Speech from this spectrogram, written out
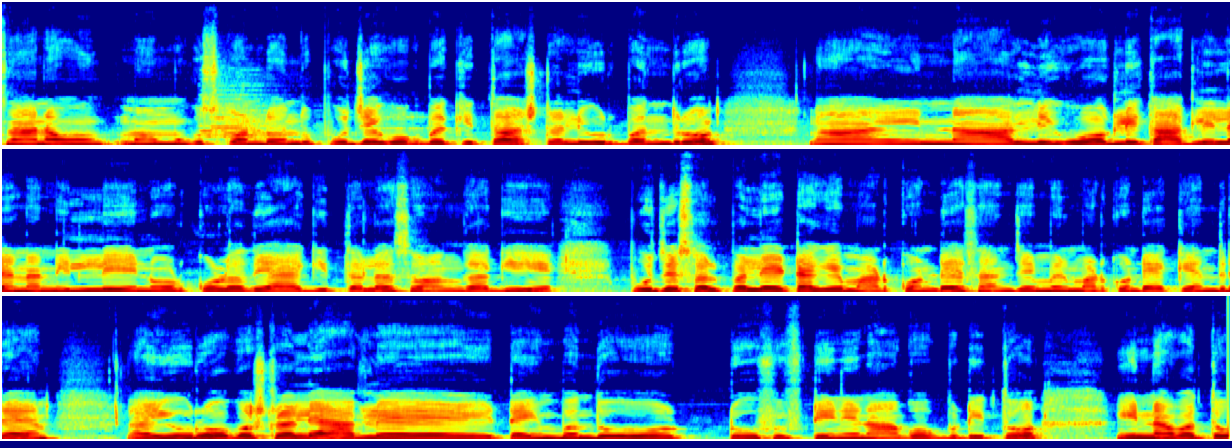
ಸ್ನಾನ ಮುಗಿಸ್ಕೊಂಡು ಒಂದು ಪೂಜೆಗೆ ಹೋಗ್ಬೇಕಿತ್ತು. ಅಷ್ಟರಲ್ಲಿ ಇವ್ರು ಬಂದರು. ಇನ್ನು ಅಲ್ಲಿಗೆ ಹೋಗ್ಲಿಕ್ಕೆ ಆಗಲಿಲ್ಲ. ನಾನು ಇಲ್ಲಿ ನೋಡ್ಕೊಳ್ಳೋದೇ ಆಗಿತ್ತಲ್ಲ. ಸೊ ಹಂಗಾಗಿ ಪೂಜೆ ಸ್ವಲ್ಪ ಲೇಟಾಗೇ ಮಾಡಿಕೊಂಡೆ. ಸಂಜೆ ಮೇಲೆ ಮಾಡಿಕೊಂಡೆ. ಯಾಕೆಂದರೆ ಇವ್ರು ಹೋಗೋಷ್ಟರಲ್ಲೇ ಆಗಲೇ ಟೈಮ್ ಬಂದು ಟೂ ಫಿಫ್ಟೀನ್ ಏನೋ ಆಗೋಗ್ಬಿಟ್ಟಿತ್ತು. ಇನ್ನು ಅವತ್ತು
